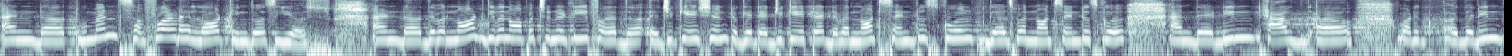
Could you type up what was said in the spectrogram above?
And uh, women suffered a lot in those years and uh, they were not given opportunity for the education to get educated. They were not sent to school. Girls were not sent to school. And they didn't have uh, what you, uh, they didn't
